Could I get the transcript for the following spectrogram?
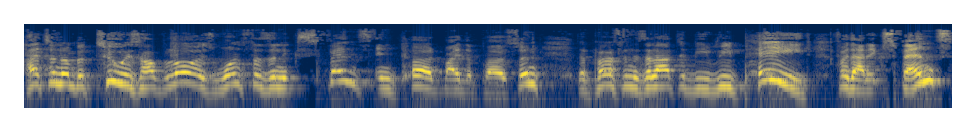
Heter number two is Havlah is once there's an expense incurred by the person, the person is allowed to be repaid for that expense,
